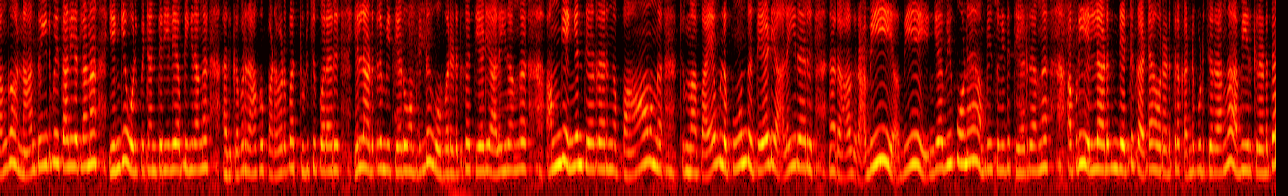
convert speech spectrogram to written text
தங்கம் நான் தூக்கிட்டு போய் தாலி கட்டலான்னா எங்கே ஓடி போயிட்டான்னு தெரியலையே அப்படிங்கிறாங்க. அதுக்கப்புறம் ராகு படபடப்பாக துடிச்சு போகிறாரு எல்லா இடத்துலையும் போய் தேடுவோம் அப்படின்ட்டு ஒவ்வொரு இடத்துக்காக தேடி அலைகிறாங்க அங்கே எங்கேன்னு தேடுறாருங்க பாவங்க. சும்மா பயவில் பூந்து தேடி அலைகிறாரு ராகு அபி அபி எங்கே அபி போனேன் அப்படின்னு சொல்லிட்டு தேடுறாங்க. அப்படியே எல்லா இடத்தையும் தேட்டு கரெக்டாக ஒரு இடத்துல கண்டுபிடிச்சிடுறாங்க. அபி இருக்கிற இடத்த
